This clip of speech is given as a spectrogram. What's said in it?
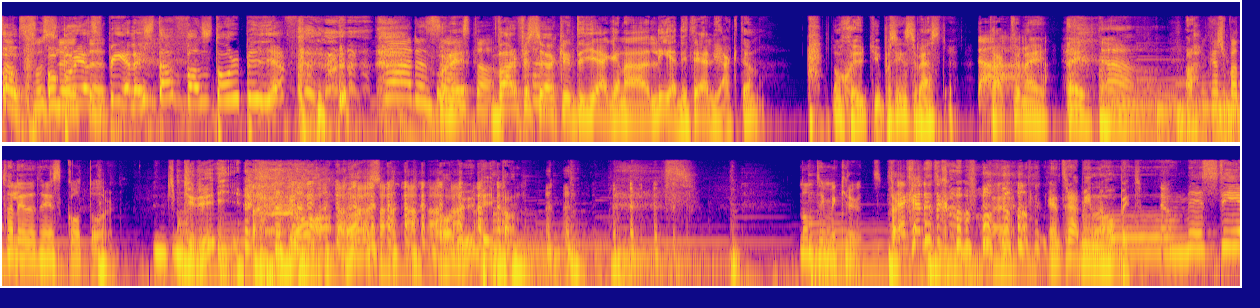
och, och börja spela i Staffanstorp IF. Världens sämsta. varför söker inte jägarna ledigt till älgjakten? Äh, De skjuter ju på sin semester. Tack för mig, hej. De kanske bara tar ledigt när det är skottår. Gry, bra. Ja, du är pipan. Någonting med krut. Tack. Jag kan inte komma på Nej, är inte det här min hobbit? Misty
